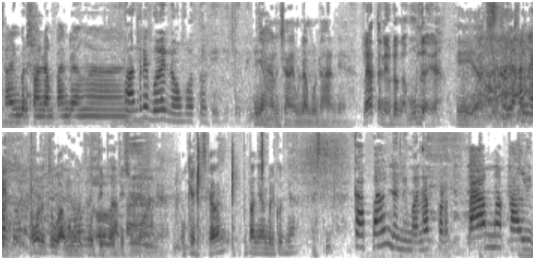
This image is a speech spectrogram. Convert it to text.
Saling berpandang-pandangan. Pak Andre boleh dong foto kayak gitu. Iya rencana mudah-mudahan ya. Kelihatan ya udah nggak muda ya. Iya. tuh. Ya kan itu. Kamu udah tua, emang udah udah putih-putih semuanya. Oke, sekarang pertanyaan berikutnya, Esti. Kapan dan di mana pertama kali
